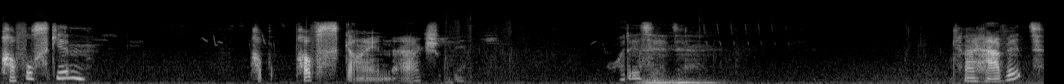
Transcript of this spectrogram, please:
Puffle skin? Puff, puffskein, actually. What is it? Can I have it?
